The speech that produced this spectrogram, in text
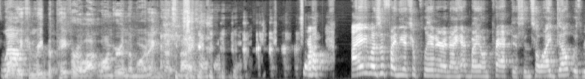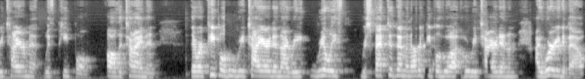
Well, well, we can read the paper a lot longer in the morning. That's nice. so I was a financial planner and I had my own practice. And so I dealt with retirement with people all the time. And there were people who retired and I re- really respected them and other people who, who retired and I worried about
